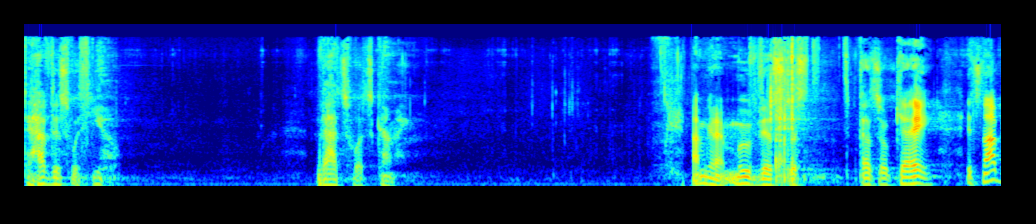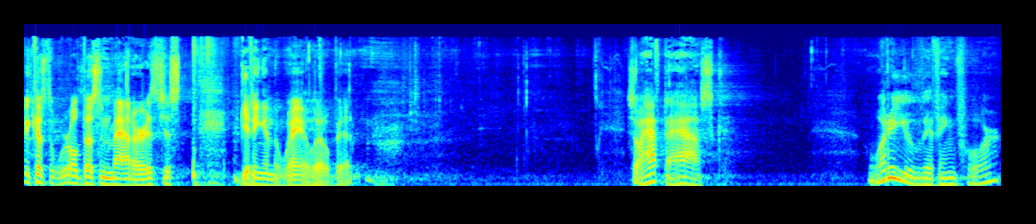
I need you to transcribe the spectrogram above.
to have this with you. That's what's coming. I'm going to move this just, that's okay. It's not because the world doesn't matter, it's just getting in the way a little bit. So I have to ask what are you living for?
